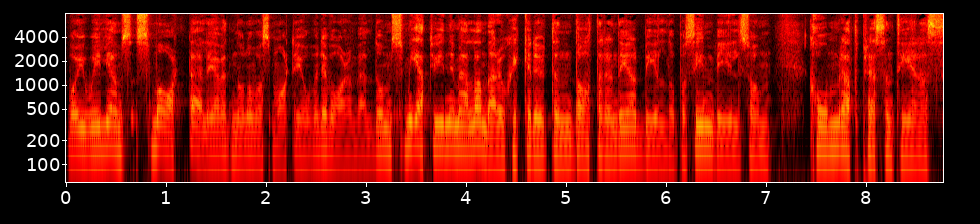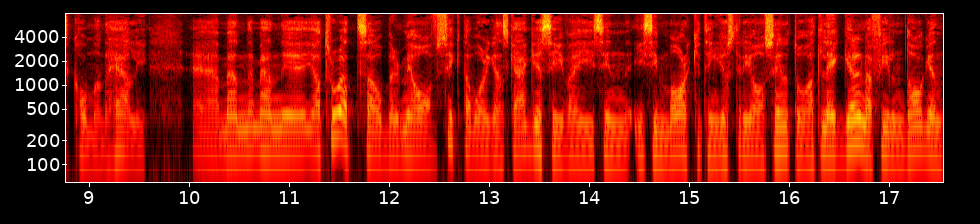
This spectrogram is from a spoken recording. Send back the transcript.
var ju Williams smarta, eller jag vet inte om de var smarta, jo men det var de väl. De smet ju in emellan där och skickade ut en datarenderad bild på sin bil som kommer att presenteras kommande helg. Eh, men, men eh, jag tror att Sauber med avsikt har varit ganska aggressiva i sin, i sin marketing just i det avseendet. Då. Att lägga den här filmdagen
